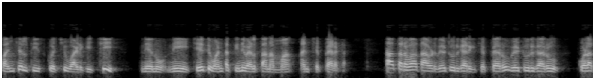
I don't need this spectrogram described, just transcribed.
పంచెలు తీసుకొచ్చి వాడికి ఇచ్చి నేను నీ చేతి వంట తిని వెళ్తానమ్మా అని చెప్పారట. ఆ తర్వాత ఆవిడ వేటూరు గారికి చెప్పారు వేటూరు గారు కూడా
